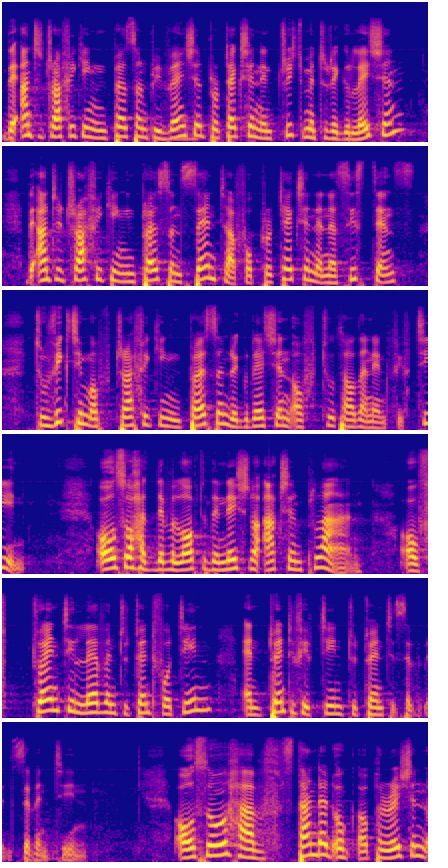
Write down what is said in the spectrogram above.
the Anti-Trafficking in Person Prevention, Protection and Treatment Regulation, the Anti-Trafficking in Person Center for Protection and Assistance to Victim of Trafficking in Person Regulation of 2015 also has developed the National Action Plan of 2011 to 2014 and 2015 to 2017. Also have standard operation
